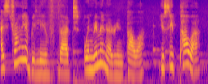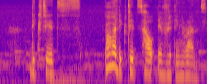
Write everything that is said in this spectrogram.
I strongly believe that when women are in power, you see, power dictates power dictates how everything runs.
